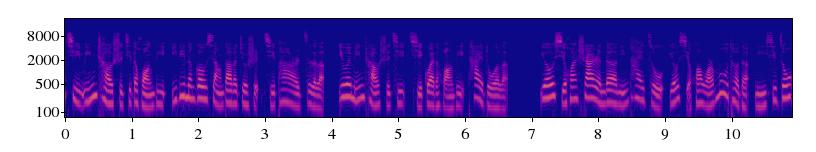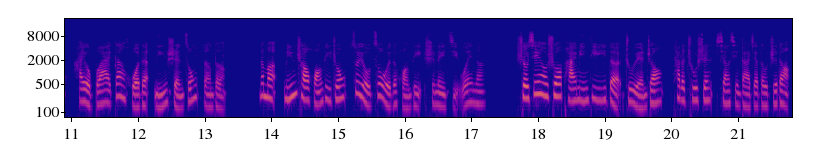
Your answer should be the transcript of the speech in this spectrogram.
起明朝时期的皇帝，一定能够想到的就是“奇葩”二字了。因为明朝时期奇怪的皇帝太多了，有喜欢杀人的明太祖，有喜欢玩木头的明熹宗，还有不爱干活的明神宗等等。那么，明朝皇帝中最有作为的皇帝是哪几位呢？首先要说排名第一的朱元璋，他的出身相信大家都知道，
